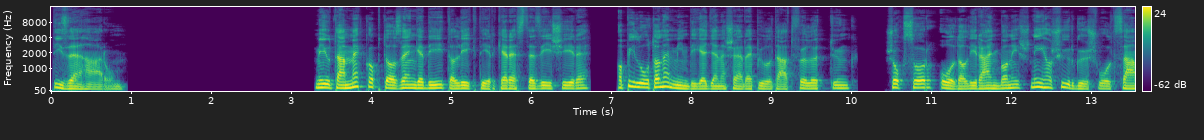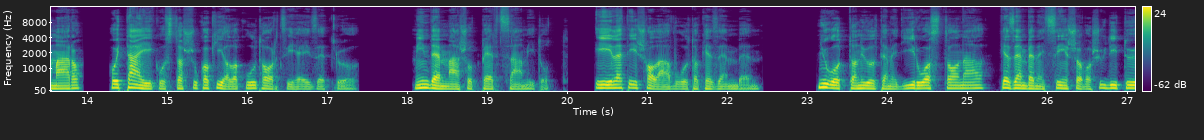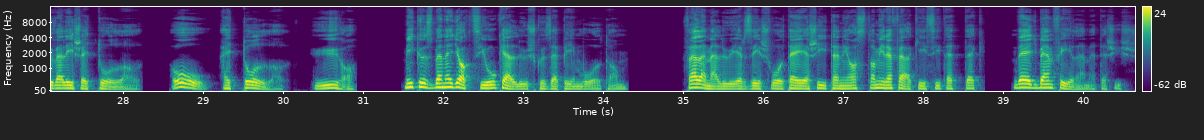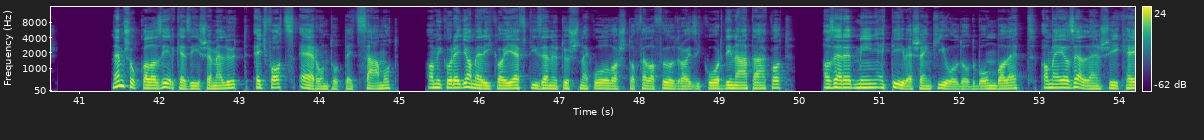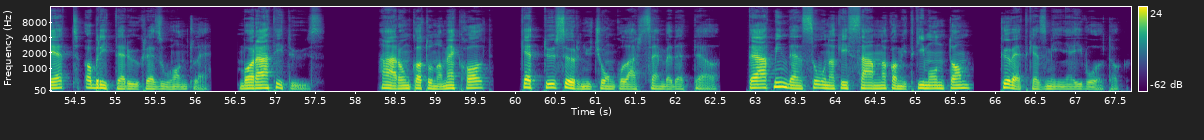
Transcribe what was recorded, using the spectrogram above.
13. Miután megkapta az engedélyt a légtér keresztezésére, a pilóta nem mindig egyenesen repült át fölöttünk, sokszor oldalirányban is néha sürgős volt számára, hogy tájékoztassuk a kialakult harci helyzetről. Minden másodperc számított. Élet és halál volt a kezemben. Nyugodtan ültem egy íróasztalnál, kezemben egy szénsavas üdítővel és egy tollal. Ó, egy tollal. Hűha! Miközben egy akció kellős közepén voltam. Felemelő érzés volt teljesíteni azt, amire felkészítettek, de egyben félelmetes is. Nem sokkal az érkezésem előtt egy fac elrontott egy számot, amikor egy amerikai F-15-ösnek olvasta fel a földrajzi koordinátákat, az eredmény egy tévesen kioldott bomba lett, amely az ellenség helyett a brit erőkre zuhant le. Baráti tűz. Három katona meghalt, kettő szörnyű csonkolást szenvedett el. Tehát minden szónak és számnak, amit kimondtam, következményei voltak.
